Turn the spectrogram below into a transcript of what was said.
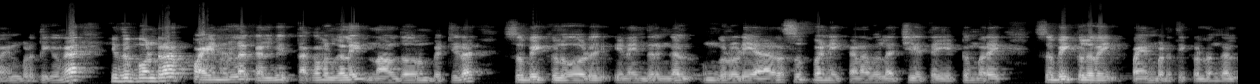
பயன்படுத்திக்கோங்க. இது போன்ற பயனுள்ள கல்வி தகவல்களை நாள்தோறும் பெற்றிட சுபிக்குழுவோடு இணைந்திருங்கள். உங்களுடைய அரசு பணி கனவு லட்சியத்தை எட்டும் வரை சுபிக்குழுவை பயன்படுத்திக் கொள்ளுங்கள்.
